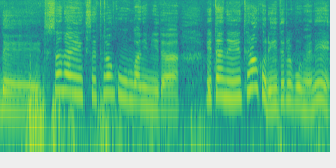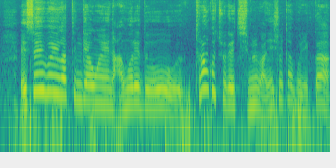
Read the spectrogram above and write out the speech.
네. 투싼 IX 트렁크 공간입니다. 일단은 트렁크 리드를 보면은 SUV 같은 경우에는 아무래도 트렁크 쪽에 짐을 많이 싣다 보니까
